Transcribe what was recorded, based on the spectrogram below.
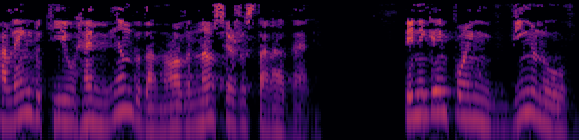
além do que o remendo da nova não se ajustará à velha. E ninguém põe vinho novo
